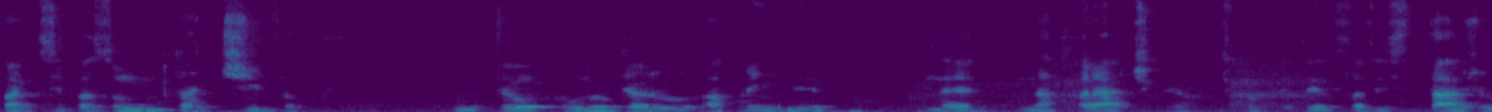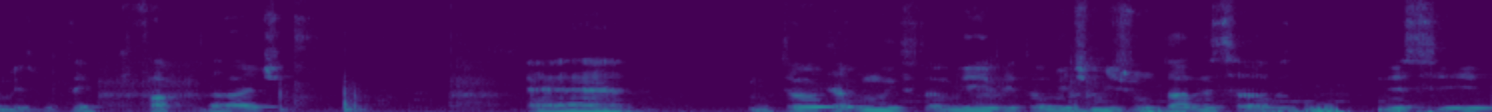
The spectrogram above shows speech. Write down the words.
participação muito ativa. Então, como eu quero aprender né, na prática, tipo, eu pretendo fazer estágio ao mesmo tempo que faculdade, é, então eu quero muito também, eventualmente, me juntar nessa, nesse,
